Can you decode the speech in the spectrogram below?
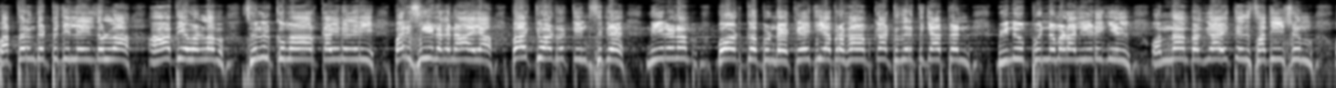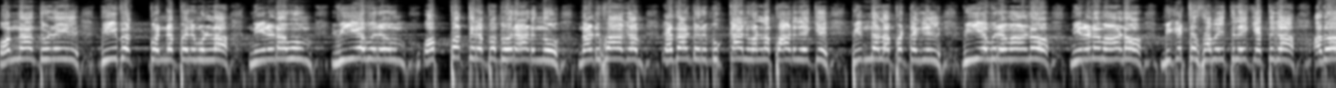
പത്തനംതിട്ട ജില്ലയിൽ നിന്നുള്ള ആദ്യ വെള്ളം സുനിൽകുമാർ കൈനഗരി പരിശീലകനായ ബാക്ക് വാട്ടർ കിങ്സിന്റെ നിരണം ബോർഡ് ക്ലബുണ്ട് K G Abraham Kattuthirath captain Binu Punnamada ലീഡിങ്ങിൽ ഒന്നാം പങ്കായത്തിൽ സതീഷും ഒന്നാം തുഴയിൽ ദീപക് പൊന്നപ്പനുമുള്ള നിരണവും വിയപുരവും ഒപ്പത്തിനൊപ്പം പോരാടുന്നു. നടുഭാഗം ഏതാണ്ട് ഒരു മുക്കാൽ വള്ളപ്പാടിലേക്ക് പിന്തള്ളപ്പെട്ടെങ്കിൽ വിയപുരമാണോ നിരണമാണോ മികച്ച സമയത്തിലേക്ക് എത്തുക? അതോ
